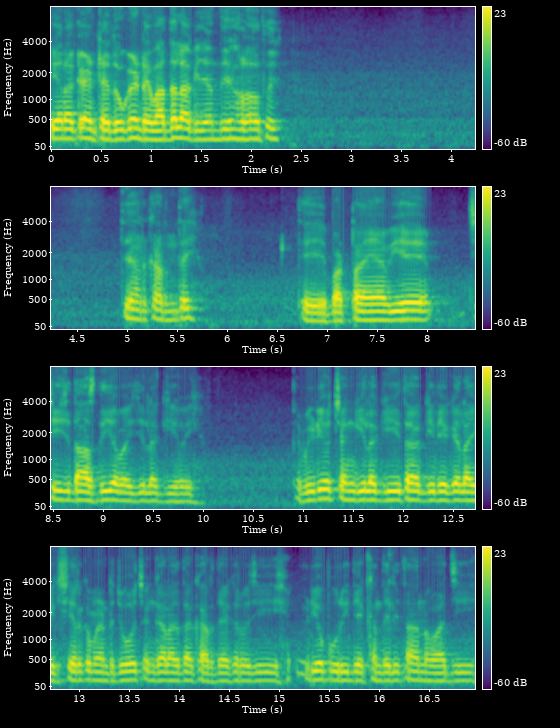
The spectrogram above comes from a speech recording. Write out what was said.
ਇਹ ਨਾ ਘੰਟੇ 2 ਘੰਟੇ ਵੱਧ ਲੱਗ ਜਾਂਦੇ ਹਾਲਾਂ ਤੇ। ਤਿਆਰ ਕਰਨ ਤੇ। ਤੇ ਬਟ ਆਏ ਆ ਵੀ ਇਹ ਚੀਜ਼ ਦੱਸਦੀ ਆ ਬਾਈ ਜੀ ਲੱਗੀ ਹੋਈ। ਤੇ ਵੀਡੀਓ ਚੰਗੀ ਲੱਗੀ ਤਾਂ ਅੱਗੇ ਦੀ ਅੱਗੇ ਲਾਈਕ ਸ਼ੇਅਰ ਕਮੈਂਟ ਜੋ ਚੰਗਾ ਲੱਗਦਾ ਕਰ ਦਿਆ ਕਰੋ ਜੀ। ਵੀਡੀਓ ਪੂਰੀ ਦੇਖਣ ਦੇ ਲਈ ਧੰਨਵਾਦ ਜੀ।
